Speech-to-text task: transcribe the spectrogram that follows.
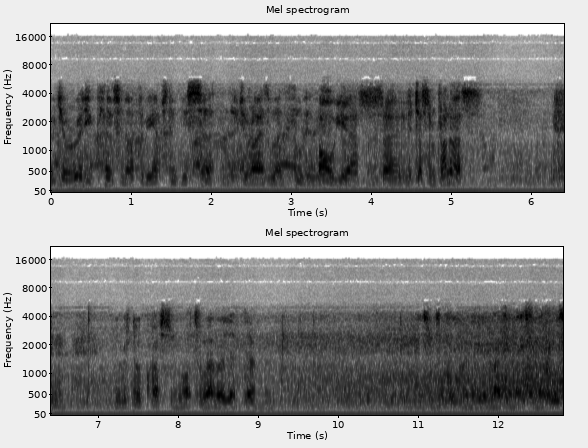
But you were really close enough to be absolutely certain that your eyes weren't fooling you. Oh yes, uh, it was just in front of us. there was no question whatsoever that um, this was a figment of the imagination. It was,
